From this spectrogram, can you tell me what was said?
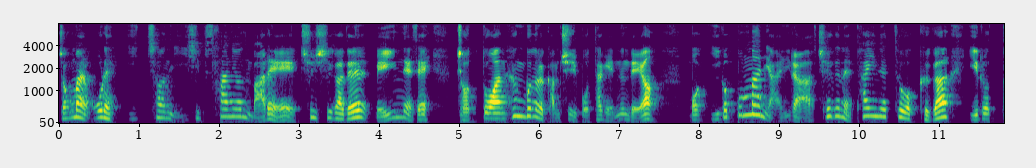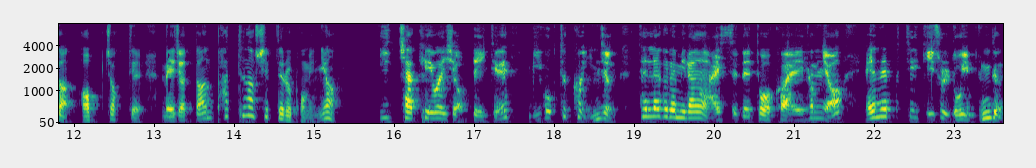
정말 올해 2024년 말에 출시가 될 메인넷에 저 또한 흥분을 감추지 못하겠는데요. 뭐 이것뿐만이 아니라 최근에 파이 네트워크가 이뤘던 업적들, 맺었던 파트너십들을 보면요. 2차 KYC 업데이트, 미국 특허 인증, 텔레그램이랑 아이스 네트워크와의 협력, NFT 기술 도입 등등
